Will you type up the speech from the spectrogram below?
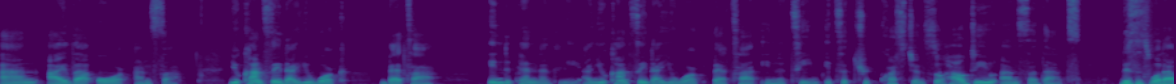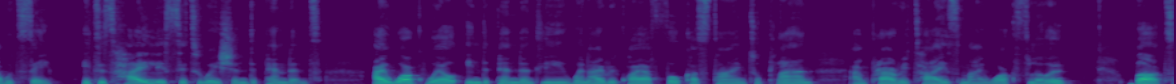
an either or answer. You can't say that you work better independently and you can't say that you work better in a team. It's a trick question. So, how do you answer that? This is what I would say it is highly situation dependent. I work well independently when I require focused time to plan and prioritize my workflow, but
